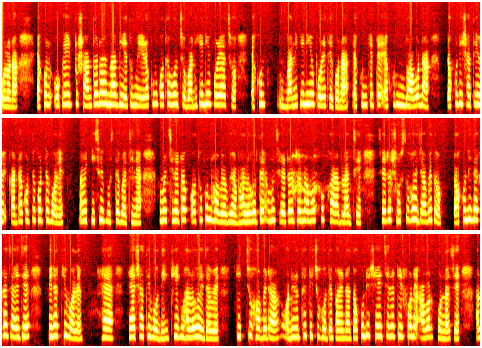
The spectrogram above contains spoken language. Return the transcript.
বলো না। এখন ওকে একটু সান্ত্বনা না দিয়ে তুমি এরকম কথা বলছো? বাণীকে নিয়ে পড়ে আছো? এখন বাণীকে নিয়ে পড়ে থেকো না। এখন কেটে এখন ভাবো না। তখনই সাথী কান্না করতে করতে বলে আমি কিছুই বুঝতে পারছি না। আমার ছেলেটা কতক্ষণ হবে ভালো হতে? আমার ছেলেটার জন্য আমার খুব খারাপ লাগছে। ছেলেটা সুস্থ হয়ে যাবে তো? তখনই দেখা যায় যে পিনাক্ষী বলে হ্যাঁ হ্যাঁ সাথী বৌদি, ঠিক ভালো হয়ে যাবে। কিচ্ছু হবে না, অনিরুদ্ধের কিছু হতে পারে না। তখনই সেই ছেলেটির ফোনে আবার ফোন আসে আর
